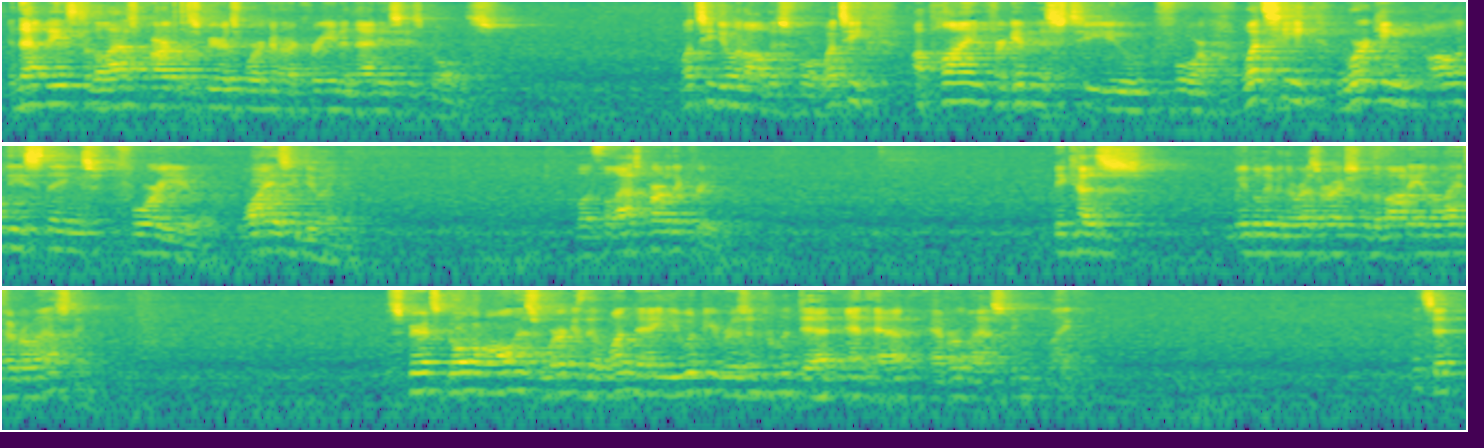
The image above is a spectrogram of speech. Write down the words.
And that leads to the last part of the Spirit's work in our creed, and that is His goals. What's He doing all this for? What's He applying forgiveness to you for? What's He working all of these things for you? Why is He doing it? Well, it's the last part of the creed. Because we believe in the resurrection of the body and the life everlasting. The Spirit's goal of all this work is that one day you would be risen from the dead and have everlasting life. That's it.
